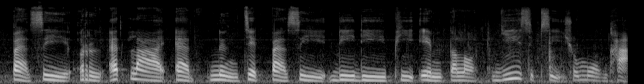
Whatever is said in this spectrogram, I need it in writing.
1784 หรือแอดไลน์ at 1784 ddpm ตลอด 24 ชั่วโมงค่ะ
